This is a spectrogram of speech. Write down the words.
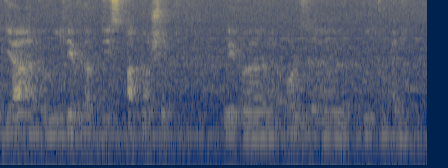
India, and we will develop this partnership with uh, all the good companies.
